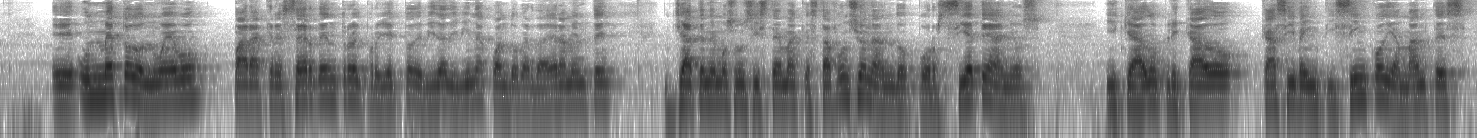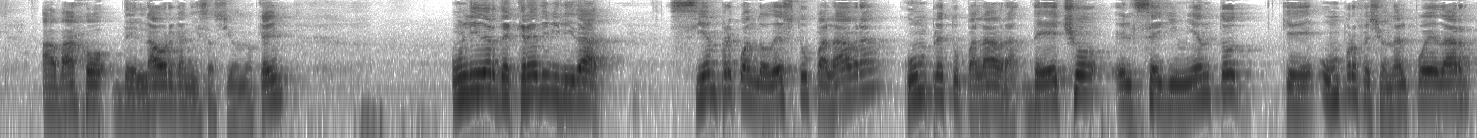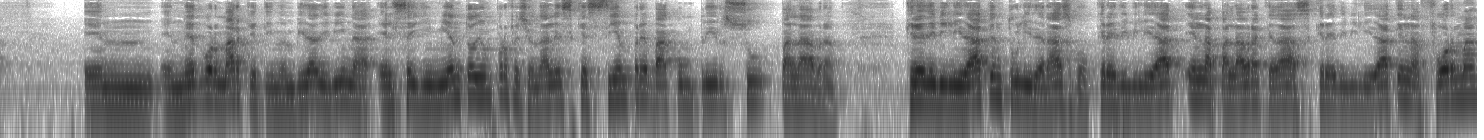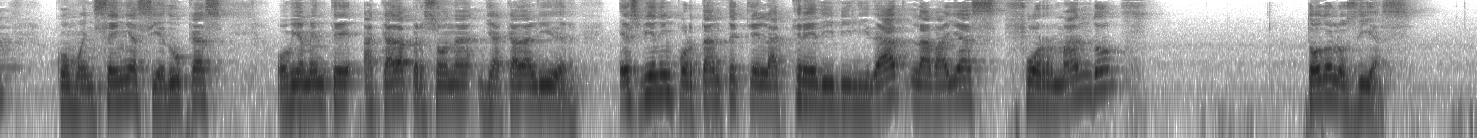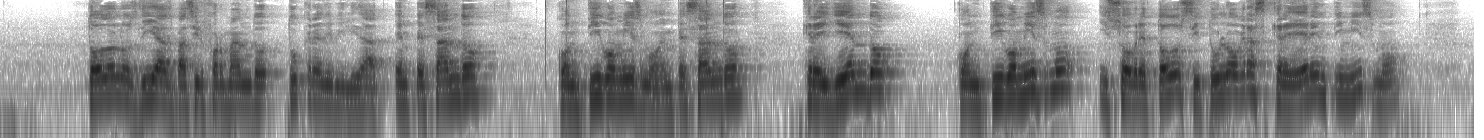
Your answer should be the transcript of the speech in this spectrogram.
eh, un método nuevo para crecer dentro del proyecto de vida divina cuando verdaderamente ya tenemos un sistema que está funcionando por siete años y que ha duplicado casi 25 diamantes abajo de la organización, ¿ok? Un líder de credibilidad, siempre cuando des tu palabra, cumple tu palabra. De hecho, el seguimiento que un profesional puede dar en, en, network marketing o en vida divina, el seguimiento de un profesional es que siempre va a cumplir su palabra. Credibilidad en tu liderazgo, credibilidad en la palabra que das, credibilidad en la forma como enseñas y educas obviamente a cada persona y a cada líder. Es bien importante que la credibilidad la vayas formando todos los días. Todos los días vas a ir formando tu credibilidad, empezando contigo mismo, empezando creyendo contigo mismo y sobre todo si tú logras creer en ti mismo,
